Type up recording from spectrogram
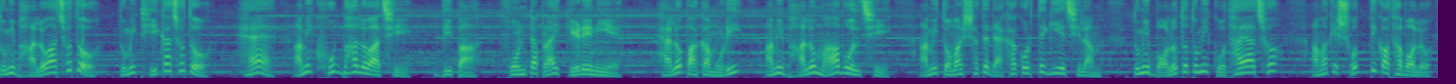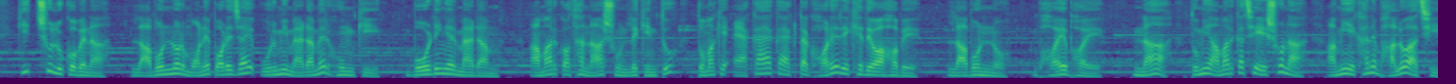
তুমি ভালো আছো তো? তুমি ঠিক আছো তো? হ্যাঁ আমি খুব ভালো আছি। দীপা, ফোনটা প্রায় কেড়ে নিয়ে। হ্যালো পাকামুড়ি, আমি ভালো মা বলছি। আমি তোমার সাথে দেখা করতে গিয়েছিলাম। তুমি বলো তো তুমি কোথায় আছো? আমাকে সত্যি কথা বলো, কিচ্ছু লুকোবে না। লাবণ্যর মনে পড়ে যায় উর্মি ম্যাডামের হুমকি। বোর্ডিংয়ের ম্যাডাম, আমার কথা না শুনলে কিন্তু তোমাকে একা একা একটা ঘরে রেখে দেওয়া হবে। লাবণ্য, ভয়ে ভয়ে, না তুমি আমার কাছে এসো না, আমি এখানে ভালো আছি,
